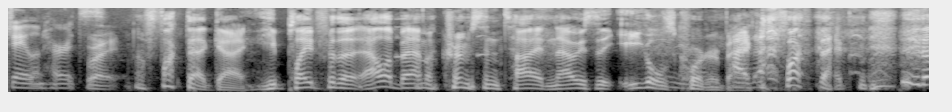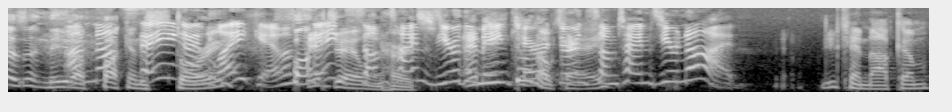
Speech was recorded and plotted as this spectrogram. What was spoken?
Jalen Hurts. right. Oh, fuck that guy. He played for the Alabama Crimson Tide. And Now he's the Eagles quarterback. fuck that. He doesn't need I'm a fucking story. I like him. I'm Fuck saying Jalen sometimes Hurts. you're the And main he's doing character and sometimes you're not. You can knock him.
